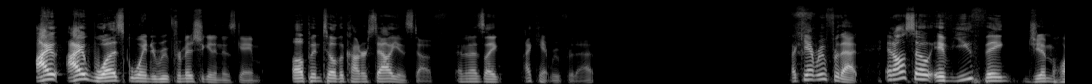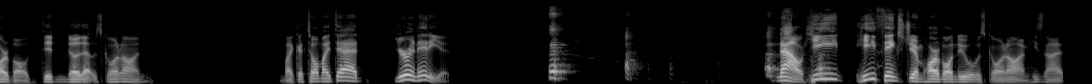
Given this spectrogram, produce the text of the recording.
I I was going to root for Michigan in this game up until the Connor Stalions stuff. And then I was like, I can't root for that. I can't root for that. And also, if you think Jim Harbaugh didn't know that was going on, like I told my dad, you're an idiot. now he he thinks Jim Harbaugh knew what was going on. He's not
